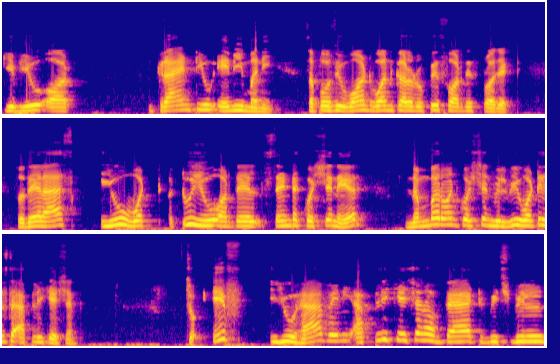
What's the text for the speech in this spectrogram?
give you or grant you any money. Suppose you want 1 crore rupees for this project. So they'll ask you what to you or they'll send a questionnaire. Number one question will be what is the application? So if you have any application of that which will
